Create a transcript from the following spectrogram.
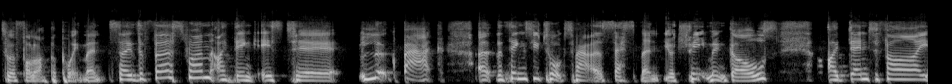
to a follow up appointment. So, the first one I think is to look back at the things you talked about assessment, your treatment goals, identify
